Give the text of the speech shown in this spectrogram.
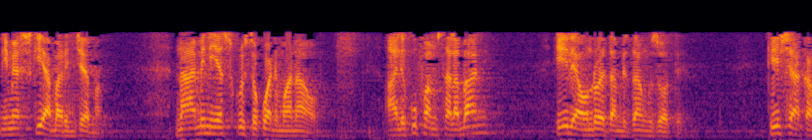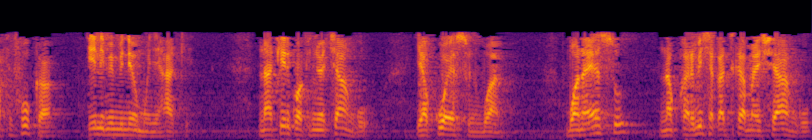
nimesikia habari njema. Naamini yesu kristo kuwa ni mwanao. Alikufa msalabani ili aondoe dhambi zangu zote. Kisha akafufuka ili mimi niwe mwenye haki. Nakiri kwa kinywa changu ya kuwa yesu ni bwana. Bwana yesu nakukaribisha katika maisha yangu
